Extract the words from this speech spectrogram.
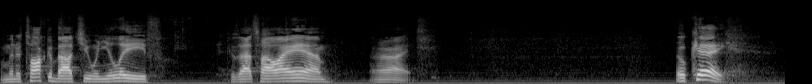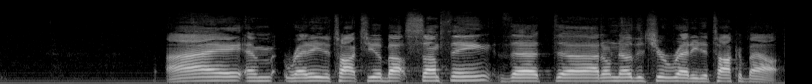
I'm going to talk about you when you leave because that's how I am. All right. Okay. I am ready to talk to you about something that uh, I don't know that you're ready to talk about,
